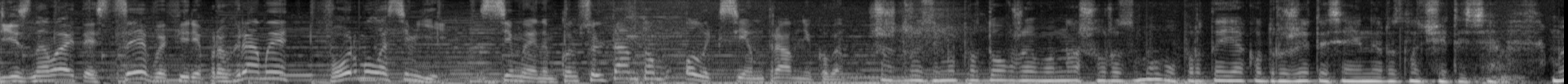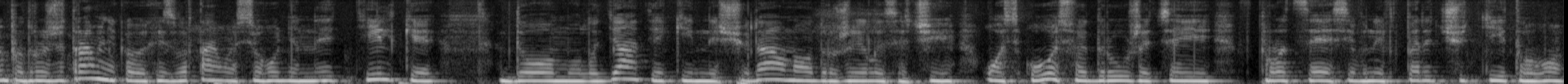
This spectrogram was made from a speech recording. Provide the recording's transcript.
Дізнавайтесь це в ефірі програми Формула сім'ї з сімейним консультантом Олексієм Травніковим. Що ж, друзі, ми продовжуємо нашу розмову про те, як одружитися і не розлучитися. Ми подружжя Травнікових і звертаємося сьогодні не тільки до молодят, які нещодавно одружилися, чи ось ось одружаться і в процесі вони в передчутті того,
